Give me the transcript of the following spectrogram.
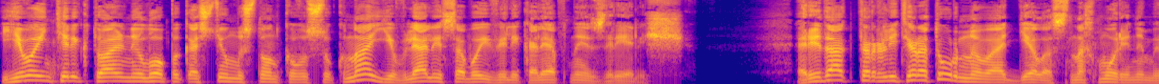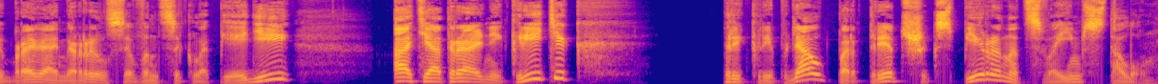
Его интеллектуальный лоб и костюм из тонкого сукна являли собой великолепное зрелище. Редактор литературного отдела с нахмуренными бровями рылся в энциклопедии, а театральный критик прикреплял портрет Шекспира над своим столом.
